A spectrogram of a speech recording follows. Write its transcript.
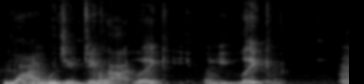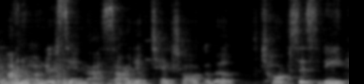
why would you do that? Like, like I don't understand that side of TikTok about toxicity.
